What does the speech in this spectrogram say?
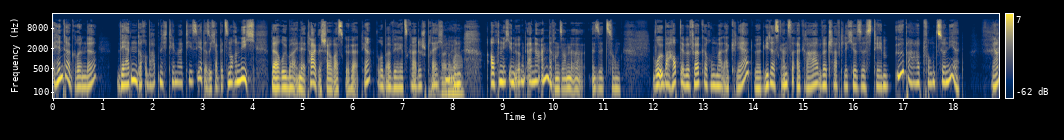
Hintergründe, werden doch überhaupt nicht thematisiert. Also ich habe jetzt noch nicht darüber in der Tagesschau was gehört, ja, worüber wir jetzt gerade sprechen Leider, und ja. auch nicht in irgendeiner anderen Sondersitzung, wo überhaupt der Bevölkerung mal erklärt wird, wie das ganze agrarwirtschaftliche System überhaupt funktioniert. Ja?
